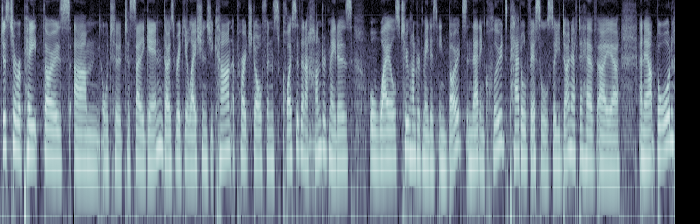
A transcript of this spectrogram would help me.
Just to repeat those, um, or to, to say again, those regulations you can't approach dolphins closer than 100 metres or whales 200 metres in boats, and that includes paddled vessels. So you don't have to have a uh, an outboard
